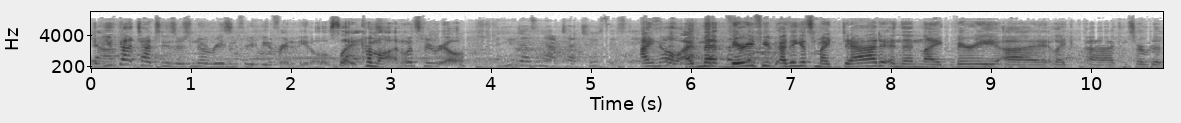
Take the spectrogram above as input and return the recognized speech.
If you've got tattoos, there's no reason for you to be afraid of needles. Like, Right. come on, let's be real. And who doesn't have tattoos these days? I know. I've met very few. I think it's my dad and then like very uh, like uh, conservative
